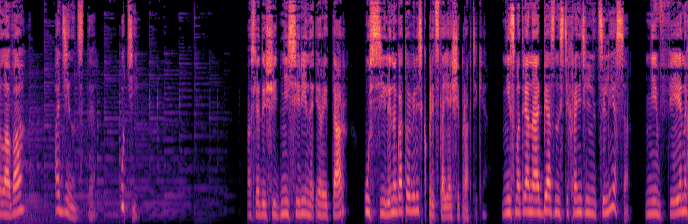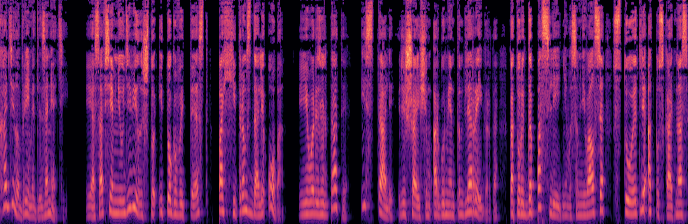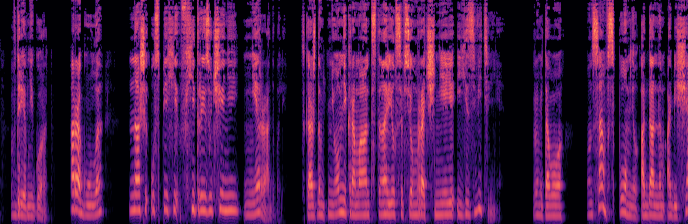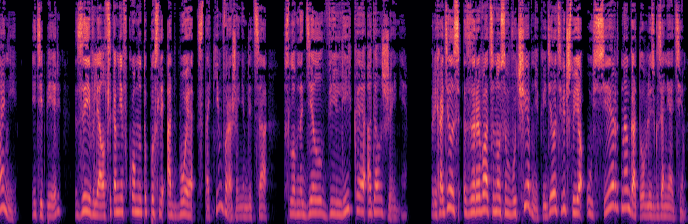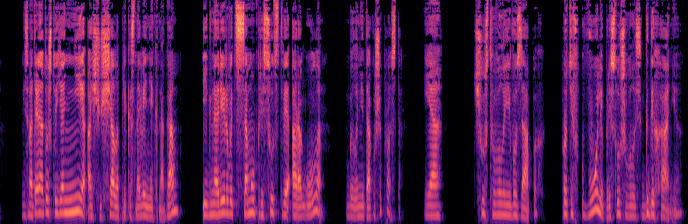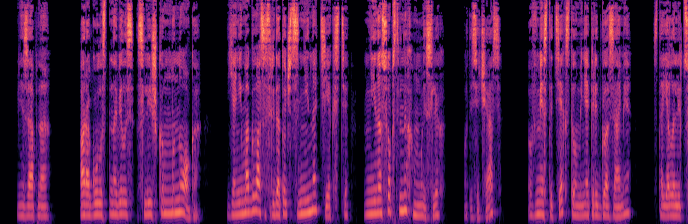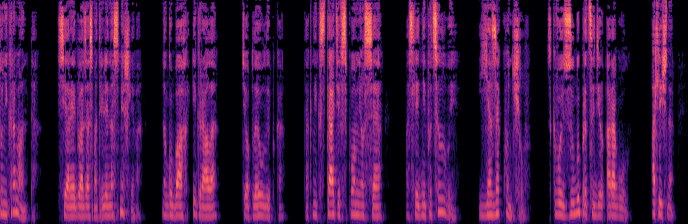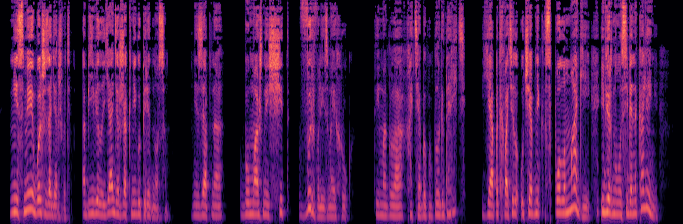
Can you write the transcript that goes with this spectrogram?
Глава 11. Пути. Последующие дни Сирина и Рейтар усиленно готовились к предстоящей практике. Несмотря на обязанности хранительницы леса, нимфея находила время для занятий. Я совсем не удивилась, что итоговый тест по хитрым сдали оба, и его результаты и стали решающим аргументом для Рейгарда, который до последнего сомневался, стоит ли отпускать нас в древний город. Арагула наши успехи в хитроизучении не радовали. С каждым днем некромант становился все мрачнее и язвительнее. Кроме того, он сам вспомнил о данном обещании и теперь заявлялся ко мне в комнату после отбоя с таким выражением лица, словно делал великое одолжение. Приходилось зарываться носом в учебник и делать вид, что я усердно готовлюсь к занятиям. Несмотря на то, что я не ощущала прикосновения к ногам, Игнорировать само присутствие Арагула было не так уж и просто. Я чувствовала его запах, против воли прислушивалась к дыханию. Внезапно Арагула становилось слишком много. Я не могла сосредоточиться ни на тексте, ни на собственных мыслях. Вот и сейчас вместо текста у меня перед глазами стояло лицо некроманта. Серые глаза смотрели насмешливо. На губах играла теплая улыбка. Так не кстати вспомнился последний поцелуй. «Я закончил», — сквозь зубы процедил Арагул. «Отлично. Не смею больше задерживать», — объявила я, держа книгу перед носом. Внезапно бумажный щит вырвали из моих рук. «Ты могла хотя бы поблагодарить?» Я подхватила учебник с пола магии и вернула себе на колени.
